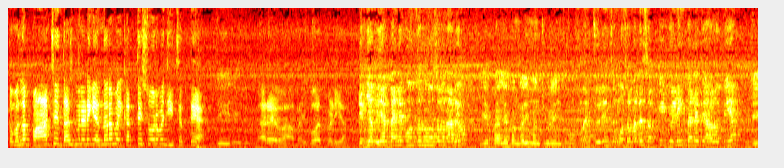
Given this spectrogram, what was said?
तो मतलब पाँच से दस मिनट के अंदर हम इकतीस सौ रुपए जीत सकते हैं। जी जी जी। अरे वाह भाई बहुत बढ़िया। ठीक है भैया पहले कौन सा समोसा बना रहे हो? ये पहले बन रही मंचूरियन समोसा। मंचूरियन समोसा मतलब सबकी फीलिंग पहले तैयार होती है। जी।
